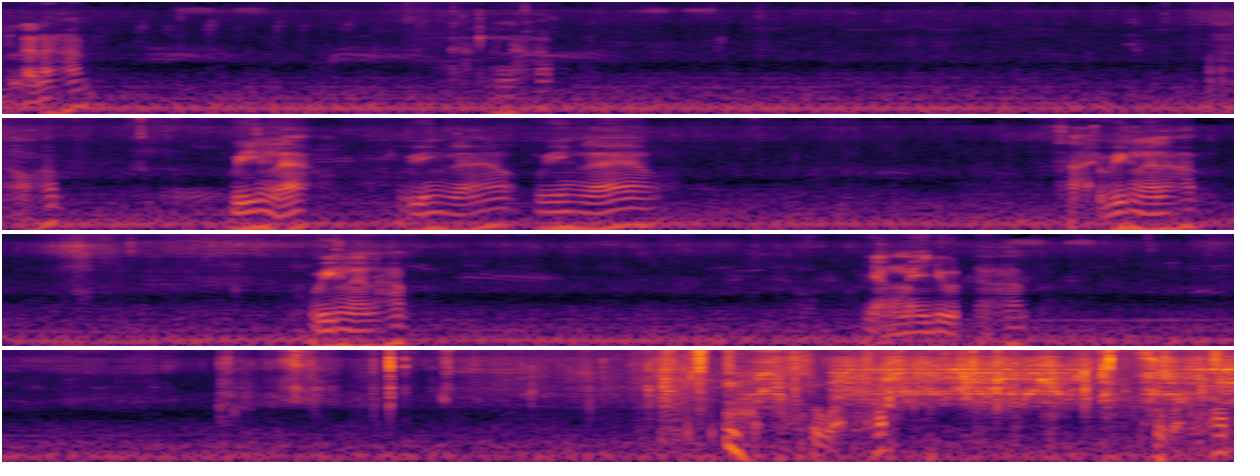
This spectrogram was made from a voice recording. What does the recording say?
ดแล้วนะครับ กัดแล้วนะครับ เอาครับ วิ่งแล้ว วิ่งแล้ว วิ่งแล้ว สายวิ่งแล้วนะครับ วิ่งแล้วนะครับ ยังไม่หยุดนะครับสวนครับ สวนครับ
